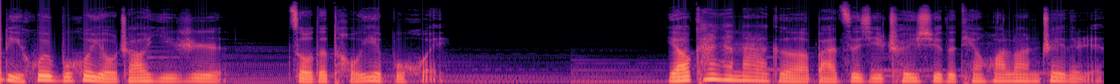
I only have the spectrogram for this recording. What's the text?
底会不会有朝一日走的头也不回？也要看看那个把自己吹嘘的天花乱坠的人，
